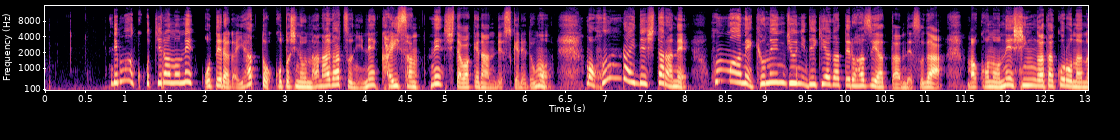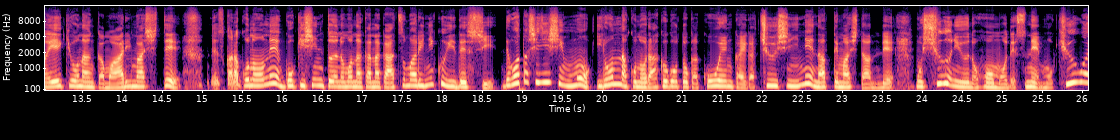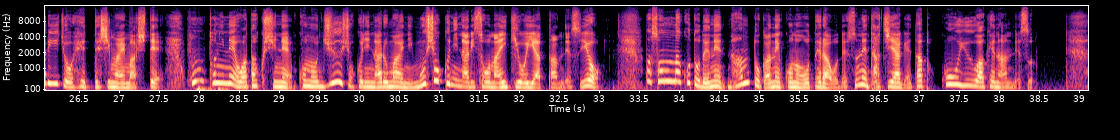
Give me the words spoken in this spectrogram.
で、まあ、こちらのね、お寺がやっと今年の7月にね、解散ね、したわけなんですけれども、まあ、本来でしたらね、ほんまはね、去年中に出来上がってるはずやったんですが、まあ、このね、新型コロナの影響なんかもありまして、ですからこのね、ご寄進というのもなかなか集まりにくいですし、で、私自身もいろんなこの落語とか講演会が中止にね、なってましたんで、もう収入の方もですね、もう9割以上減ってしまいまして、本当にね、私ね、この住職になる前に無職になりそうな勢いやったんですよ。まあ、そんなことでね、なんとかね、このお寺をですね、立ち上げたと、こういうわけなんです。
